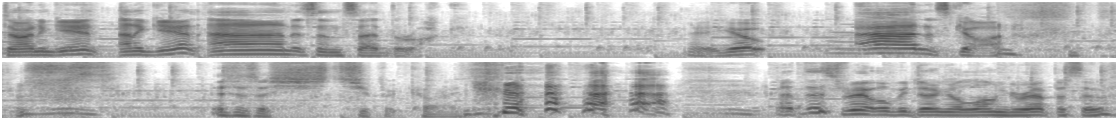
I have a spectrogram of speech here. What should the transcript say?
Down again and again, and it's inside the rock. There you go. And it's gone. This is a stupid coin. At this rate, we'll be doing a longer episode.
